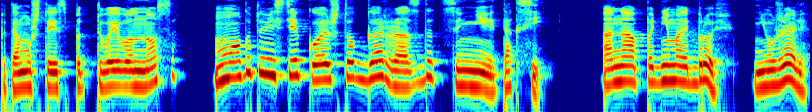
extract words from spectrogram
потому что из-под твоего носа могут увезти кое-что гораздо ценнее такси. Она поднимает бровь. Неужели?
